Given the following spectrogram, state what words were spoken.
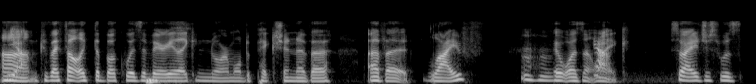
Yeah. Um because I felt like the book was a very like normal depiction of a of a life. Mm-hmm. It wasn't Yeah. like so I just was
